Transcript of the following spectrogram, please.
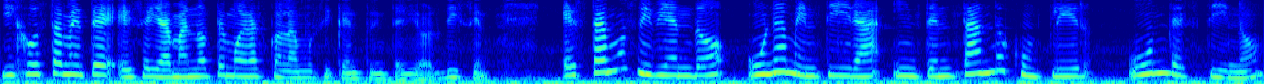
y justamente se llama No te mueras con la música en tu interior. Dice, estamos viviendo una mentira intentando cumplir un destino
